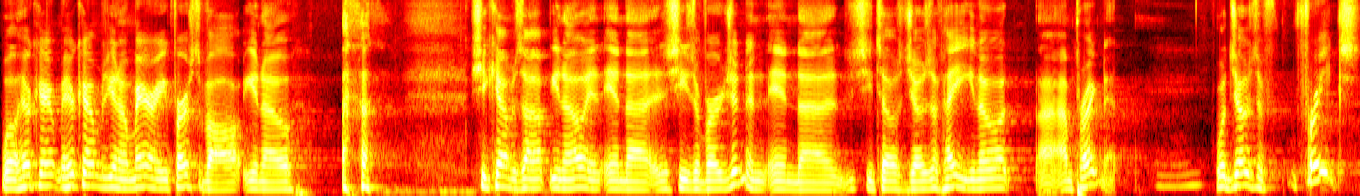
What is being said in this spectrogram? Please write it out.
well, here come, here comes you know Mary. First of all, you know, she comes up, you know, and, and uh, she's a virgin, and and uh, she tells Joseph, "Hey, you know what? I- I'm pregnant." Well, Joseph freaks.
